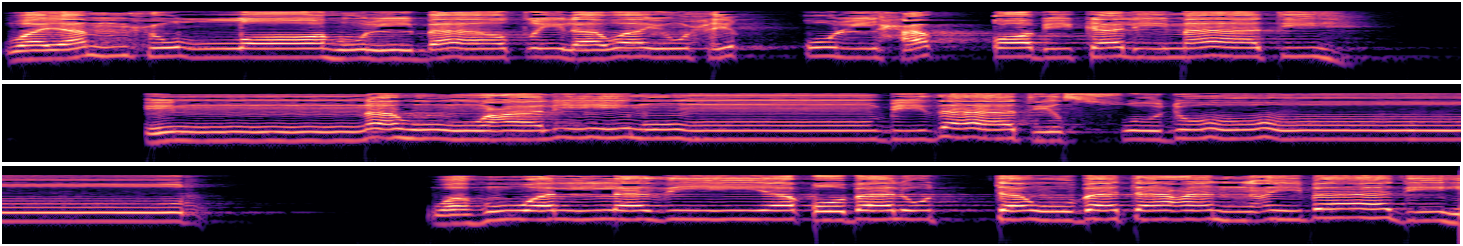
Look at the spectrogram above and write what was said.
ويمحو الله الباطل ويحق الحق بكلماته إنه عليم بذات الصدور وهو الذي يقبل التوبة عن عباده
